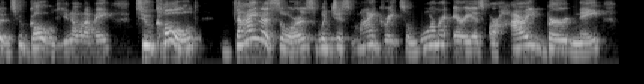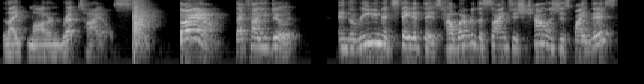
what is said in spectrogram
too gold, you know what I mean? Too cold, dinosaurs would just migrate to warmer areas or hibernate like modern reptiles. Bam! That's how you do it. In the reading, it stated this. However, the scientists challenged this by this.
